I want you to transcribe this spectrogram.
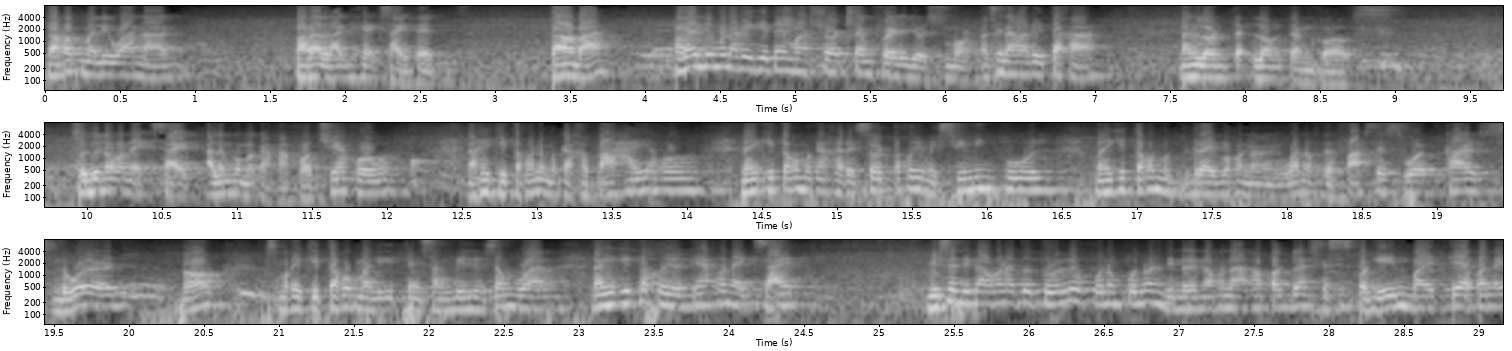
Dapat maliwanag para lagi ka excited. Tama ba? Para hindi mo nakikita yung mga short-term failures mo. Kasi nakakita ka ng long- long-term goals. So doon ako na-excite. Alam ko magkakakotse ako. Nakikita ko na magkakabahay ako. Nakikita ko magkaka-resort ako, may swimming pool. Makikita ko mag-drive ako ng one of the fastest cars in the world. No? Tapos makikita ko maliit yung isang milyon isang buwan. Nakikita ko yun, kaya ako na-excite. Minsan din ako natutulog, punong-puno, hindi na rin ako nakakapag-lunch kasi pag invite kaya pa na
